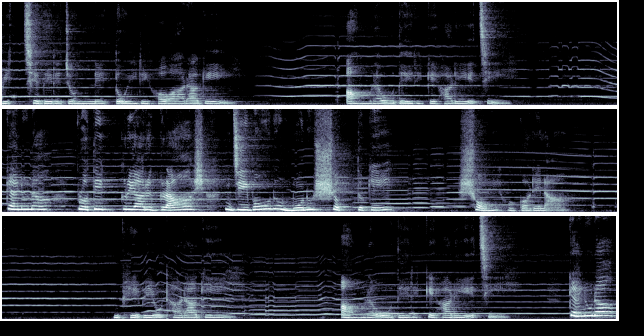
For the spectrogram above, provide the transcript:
বিচ্ছেদের জন্যে তৈরি হওয়ার আগেই আমরা ওদেরকে হারিয়েছি। কেননা প্রতিক্রিয়ার গ্রাস জীবন ও মনুষ্যত্বকে সমীহ করে না। ভেবে ওঠার আগে আমরা ওদেরকে হারিয়েছি। কেননা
